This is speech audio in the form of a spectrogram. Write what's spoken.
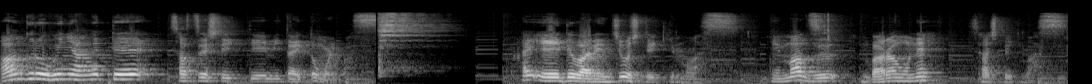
アングルを上に上げて撮影していってみたいと思います。はい、えー、ではアレンジをしていきます、えー、まずバラをね刺していきます。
